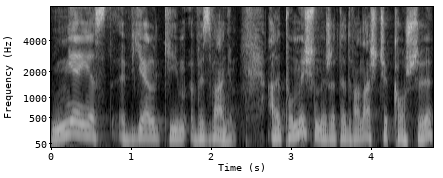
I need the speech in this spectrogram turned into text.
nie jest wielkim wyzwaniem. Ale pomyślmy, że te 12 koszy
